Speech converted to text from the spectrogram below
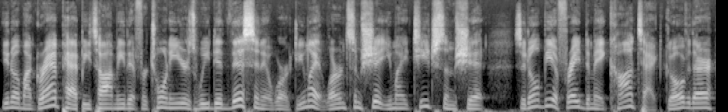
you know, my grandpappy taught me that for 20 years we did this and it worked. You might learn some shit. You might teach some shit. So don't be afraid to make contact. Go over there,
